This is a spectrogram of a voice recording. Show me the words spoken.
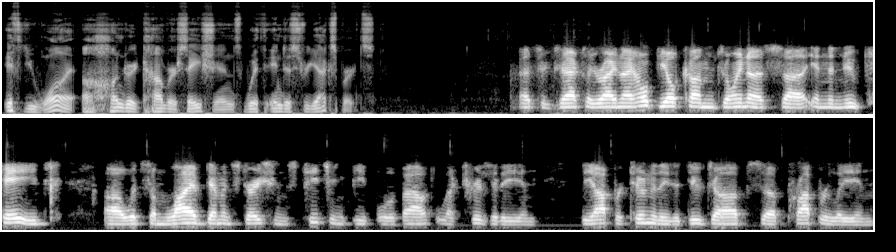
if you want, a hundred conversations with industry experts. That's exactly right, and I hope you'll come join us uh, in the new cage uh, with some live demonstrations, teaching people about electricity and the opportunity to do jobs uh, properly and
